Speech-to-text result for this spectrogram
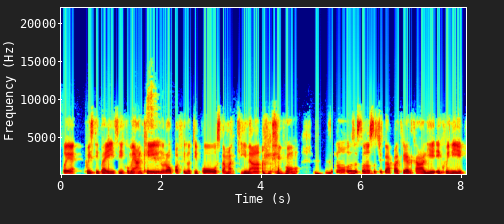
Poi eh, questi paesi, come anche in Europa fino a tipo stamattina, tipo, sono, sono società patriarcali e quindi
